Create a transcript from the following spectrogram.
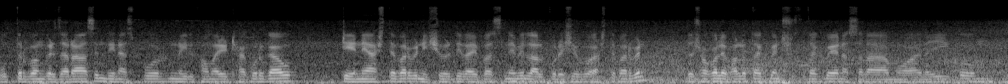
উত্তরবঙ্গের যারা আছেন, দিনাজপুর, নীলফামারী, ঠাকুরগাঁও, ট্রেনে আসতে পারবেন, ঈশ্বরদী বাইপাস নেবে, লালপুর এসেও আসতে পারবেন। তো সকলে ভালো থাকবেন, সুস্থ থাকবেন। আসসালামু আলাইকুম।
